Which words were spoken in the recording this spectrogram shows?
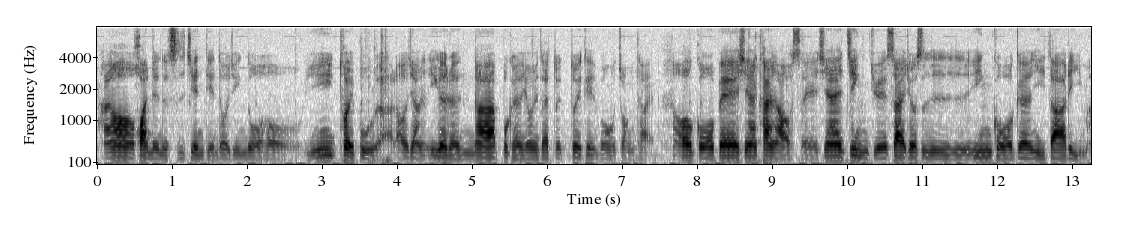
还要换人的时间点都已经落后，已经退步了。老实讲，一个人他不可能永远在最最巅峰的状态。然后国杯现在看好谁？现在进决赛就是英国跟意大利嘛。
